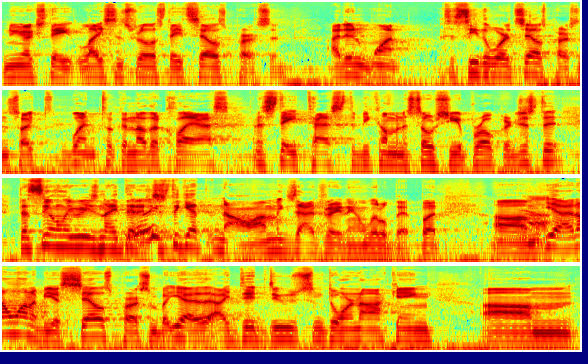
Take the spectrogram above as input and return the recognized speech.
New York State licensed real estate salesperson. I didn't want to see the word salesperson, so I t- went and took another class and a state test to become an associate broker. Just to, that's the only reason I did Really? it, just to get. No, I'm exaggerating a little bit, but um, yeah. I don't want to be a salesperson, but yeah, I did do some door knocking. Um,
